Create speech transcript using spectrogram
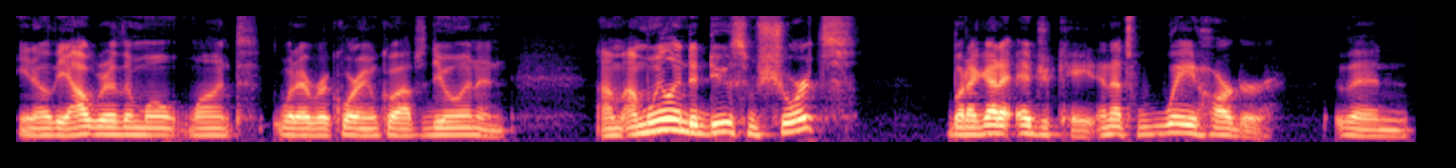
you know, the algorithm won't want whatever Aquarium Co-op's doing. And um, I'm willing to do some shorts, but I got to educate. And that's way harder than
